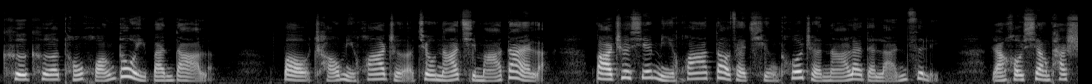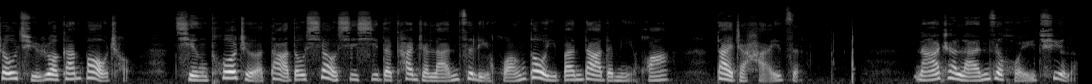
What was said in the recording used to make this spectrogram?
颗颗同黄豆一般大了。爆炒米花者就拿起麻袋来，把这些米花倒在请托者拿来的篮子里，然后向他收取若干报酬。请托者大都笑嘻嘻地看着篮子里黄豆一般大的米花，带着孩子，拿着篮子回去了。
